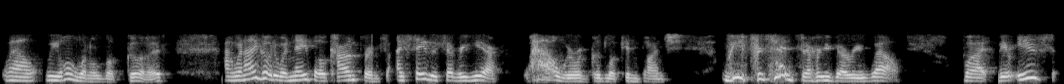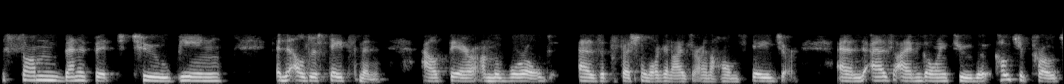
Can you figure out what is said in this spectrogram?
Well, we all want to look good. And when I go to a NAPO conference, I say this every year wow, we're a good looking bunch. We present very, very well. But there is some benefit to being an elder statesman out there on the world as a professional organizer and a home stager. And as I'm going through the coach approach,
